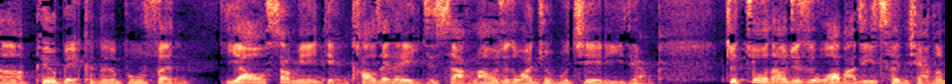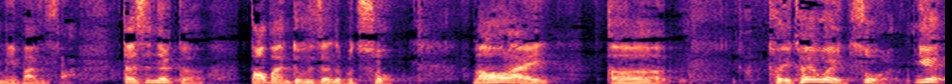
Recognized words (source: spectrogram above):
呃，pubic 那个部分，腰上面一点靠在那椅子上，然后就是完全不借力，这样就做到，就是我要把自己撑起来都没办法。但是那个饱满度是真的不错。然后后来，呃，腿推我也做了，因为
